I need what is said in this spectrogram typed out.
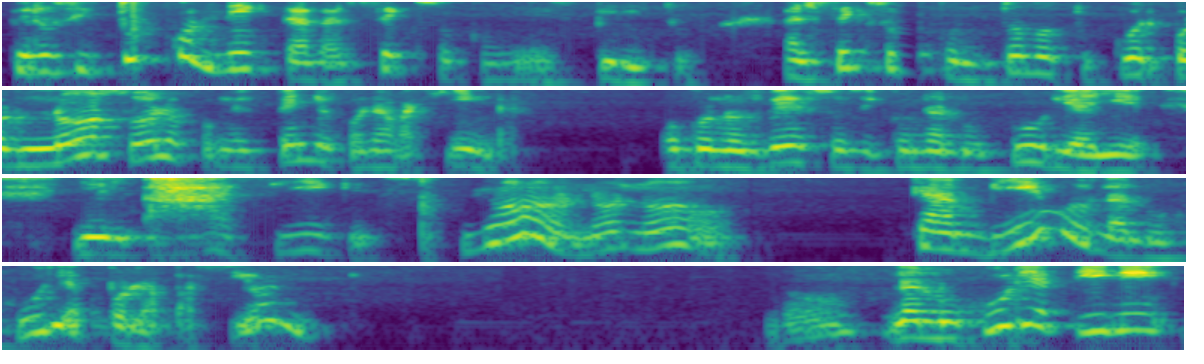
Pero si tú conectas al sexo con el espíritu, al sexo con todo tu cuerpo, no solo con el pene o con la vagina, o con los besos y con la lujuria y el, ah, sí, que, no, no, no. Cambiemos la lujuria por la pasión. ¿no? La lujuria tiene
